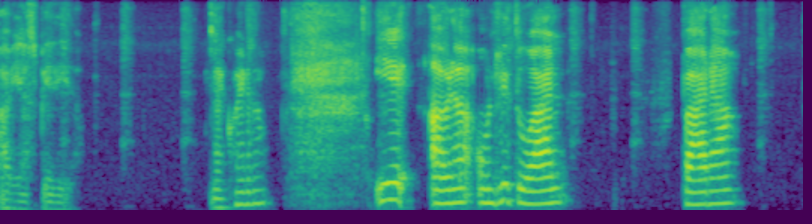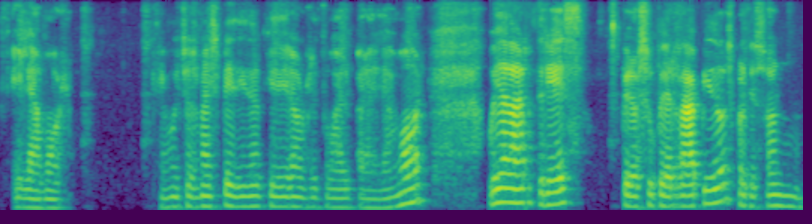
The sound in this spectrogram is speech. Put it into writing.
habías pedido. ¿De acuerdo? Y ahora un ritual para el amor. Que muchos me habéis pedido que diera un ritual para el amor. Voy a dar tres, pero súper rápidos porque son,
